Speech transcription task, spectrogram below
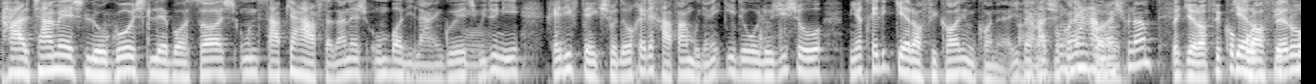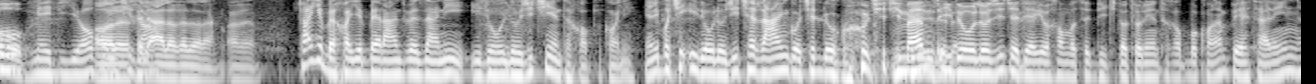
پرچمش لوگوش لباساش اون سبک حرف زدنش اون body language می‌دونی؟ خیلی فکر شده و خیلی خفن بود. یعنی ایدئولوژیشو میاد خیلی graphical می‌کنه. اگه دقت کنی همشون هم به گرافیک و گرافیک پوستر و media و این آره چیزا. خیلی علاقه دارن. آره. تو اگه بخوای برند بزنی ایدئولوژی چی انتخاب می‌کنی؟ یعنی با چه ایدئولوژی چه رنگ و چه لوگو چه چیزی من؟ ایدئولوژی جدی اگه بخوام واسه دیکتاتوری انتخاب بکنم بهترین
